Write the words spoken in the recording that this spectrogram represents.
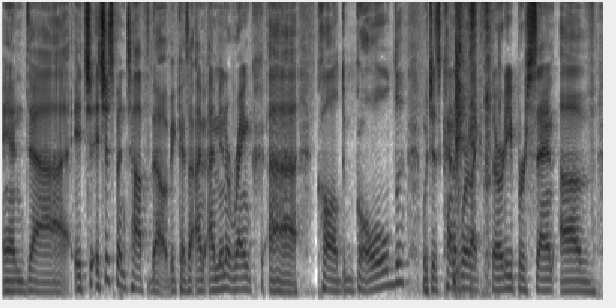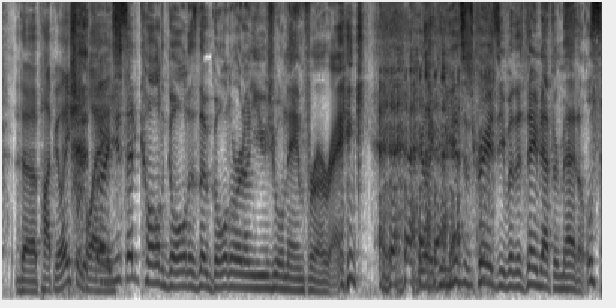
and uh, it's it's just been tough though because I'm I'm in a rank uh, called Gold, which is kind of where like 30 percent of the population plays. Sorry, you said called gold as though gold were an unusual name for a rank. You're like, this is crazy, but it's named after metals.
